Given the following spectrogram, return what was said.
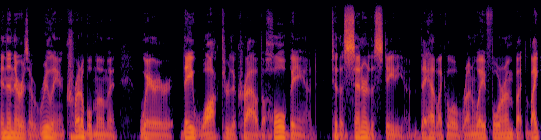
And then there was a really incredible moment where they walked through the crowd, the whole band, to the center of the stadium. They had like a little runway for them, but like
